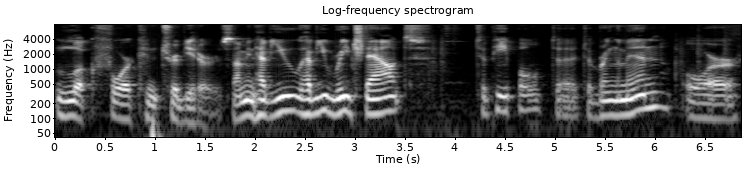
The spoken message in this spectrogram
look for contributors? I mean, have you have you reached out to people to, to bring them in, or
